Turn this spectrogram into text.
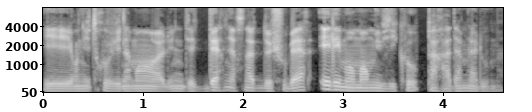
Et on y trouve évidemment euh, l'une des dernières notes de Schubert et les moments musicaux par Adam Laloum.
